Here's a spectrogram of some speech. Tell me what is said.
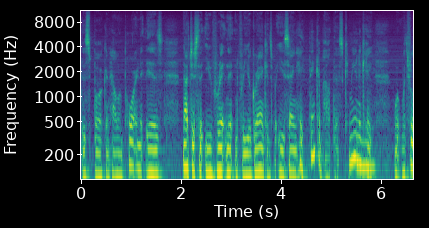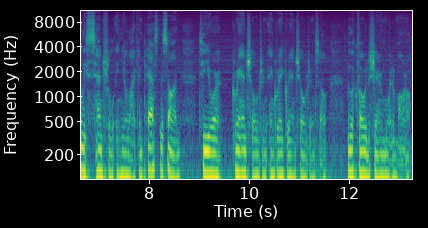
this book and how important it is, not just that you've written it and for your grandkids, but you're saying, hey, think about this, communicate what, what's really central in your life, and pass this on to your grandchildren and great grandchildren. So we look forward to sharing more tomorrow.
